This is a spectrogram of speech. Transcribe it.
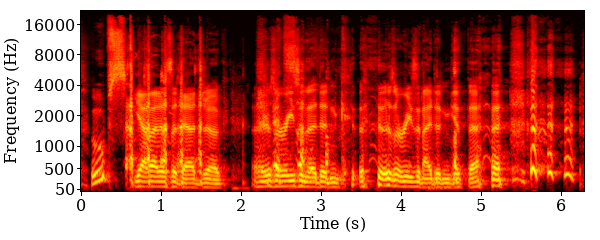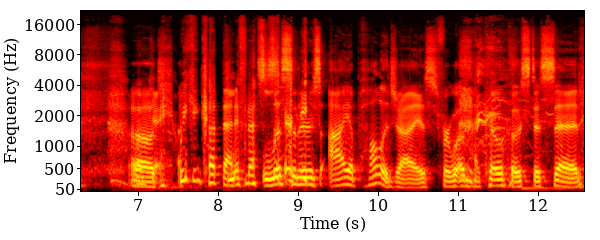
Oops. yeah, that is a dad joke. There's a reason that didn't. There's a reason I didn't get that. Uh, okay, we can cut that if necessary. Listeners, I apologize for what my co-host has said.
